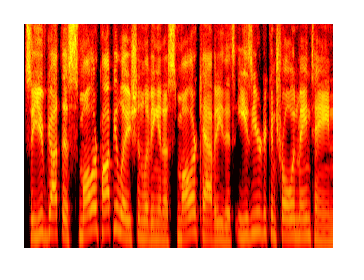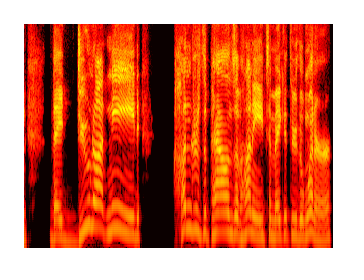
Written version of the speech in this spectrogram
So you've got this smaller population living in a smaller cavity that's easier to control and maintain. They do not need hundreds of pounds of honey to make it through the winter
